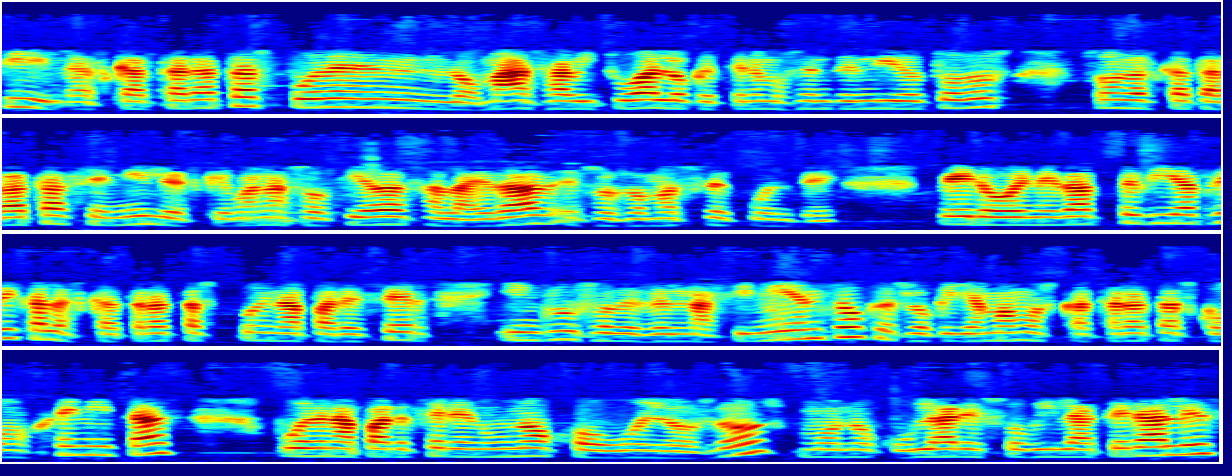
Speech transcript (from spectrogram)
Sí, las cataratas pueden, lo más habitual, lo que tenemos entendido todos, son las cataratas seniles, que van asociadas a la edad, eso es lo más frecuente. Pero en edad pediátrica las cataratas pueden aparecer incluso desde el nacimiento, que es lo que llamamos cataratas congénitas, pueden aparecer en un ojo o en los dos, monoculares o bilaterales,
